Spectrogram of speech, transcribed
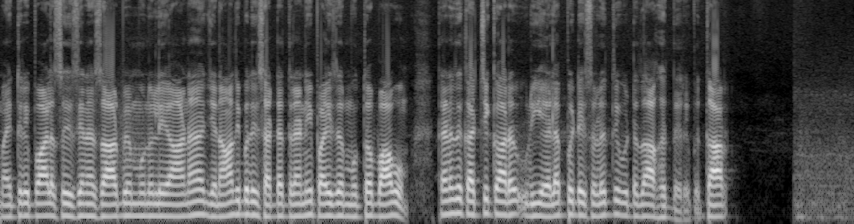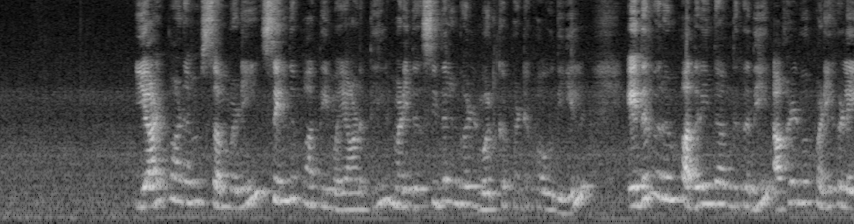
மைத்திரிபால சிறிசேன சார்பில் முன்னிலையான ஜனாதிபதி சட்டத்திரணி பைசர் முத்தபாவும் தனது கட்சிக்காரர் உரிய இழப்பீட்டை செலுத்திவிட்டதாக தெரிவித்தார். யாழ்ப்பாணம் செம்மணி சிந்துபாத்தி மயானத்தில் மனித சிதறங்கள் மீட்கப்பட்ட பகுதியில் எதிர்வரும் பதினைந்தாம் தேதி அகழ்வு பணிகளை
